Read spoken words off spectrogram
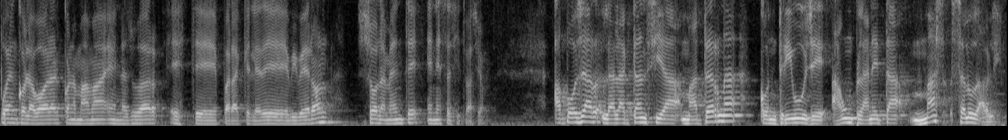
pueden colaborar con la mamá en ayudar este, para que le dé biberón solamente en esta situación. Apoyar la lactancia materna contribuye a un planeta más saludable.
